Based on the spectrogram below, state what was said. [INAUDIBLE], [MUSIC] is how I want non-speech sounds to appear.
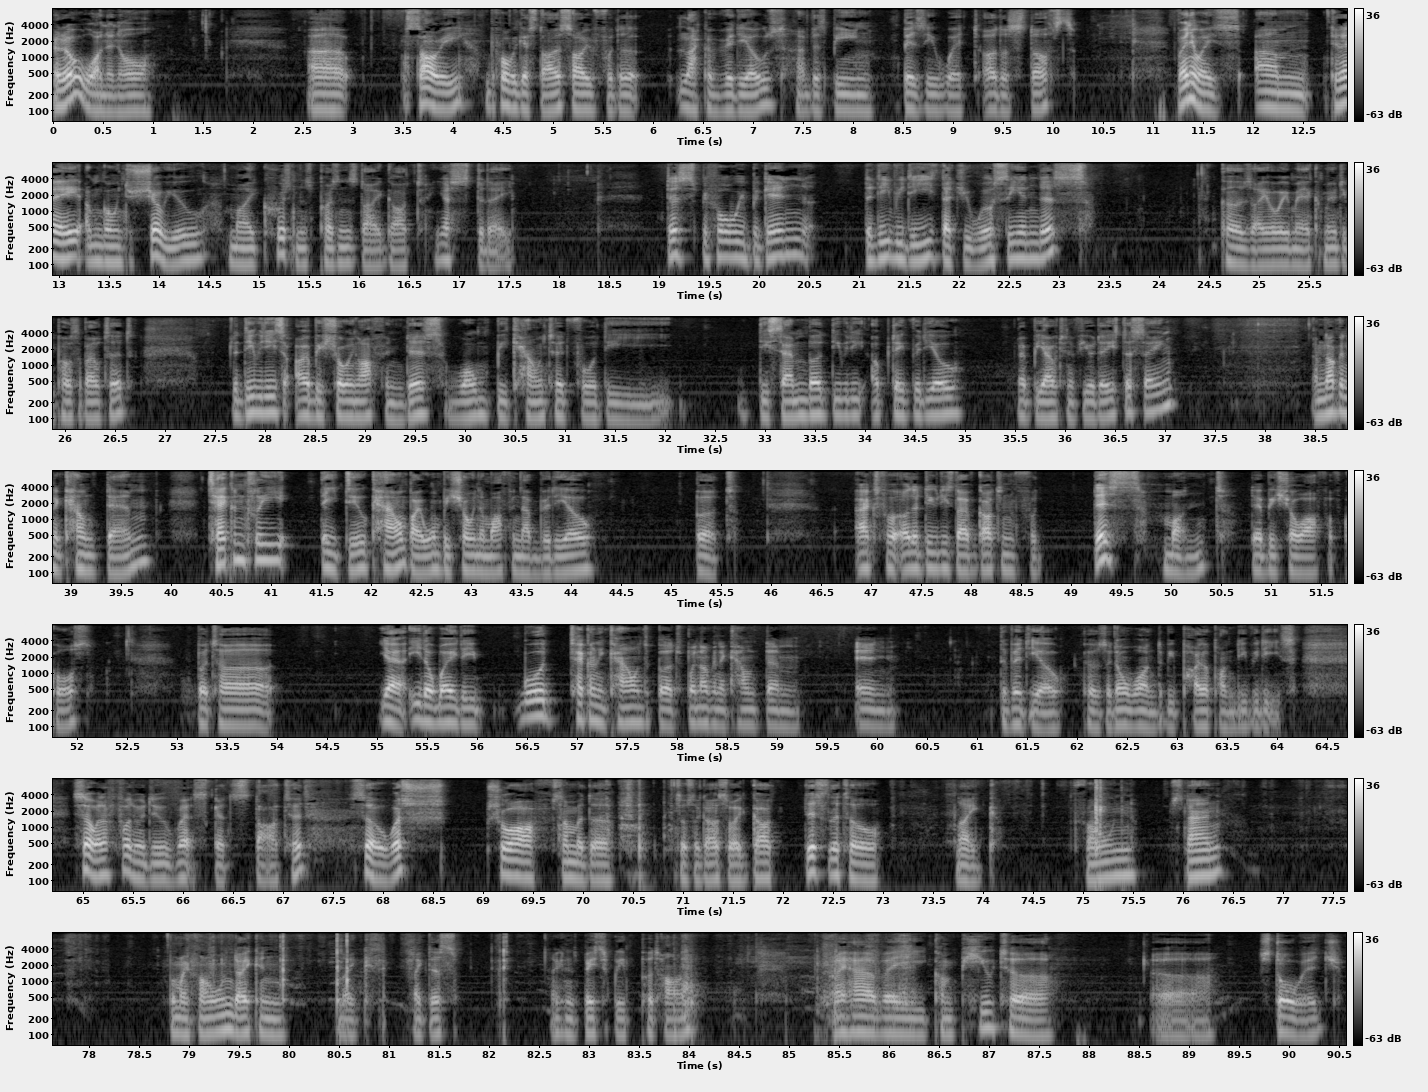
Hello, one and all. Uh, sorry, before we get started, sorry for the lack of videos. I've just been busy with other stuffs. But anyways, um, today I'm going to show you my Christmas presents that I got yesterday. Just before we begin, the DVDs that you will see in this, because I already made a community post about it, the DVDs I'll be showing off in this won't be counted for the December DVD update video that'll be out in a few days, just saying. I'm not going to count them. Technically, they do count, but I won't be showing them off in that video. But, as for other DVDs that I've gotten for this month, they'll be show off, of course. But, uh, yeah, either way, they would technically count, but we're not going to count them in the video because I don't want to be piled up on DVDs. So, without further ado, let's get started. So, let's sh show off some of the stuff I got. So, I got this little, like, phone stand for my phone that I can, like, like this. I can basically put on. I have a computer uh, storage.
